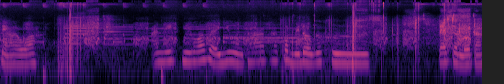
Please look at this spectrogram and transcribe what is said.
เสียงอะไรวะ อันนี้มีข้อเสียอยู่ ถ้าถ้ากดไม่โดนก็คือแต้มจะลดนะ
